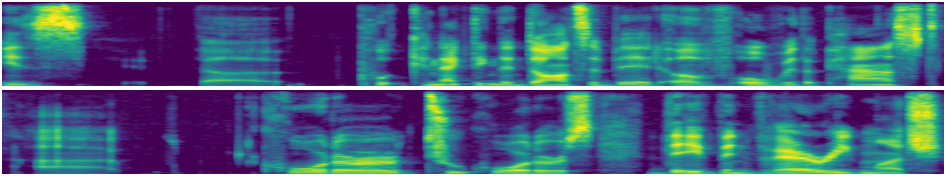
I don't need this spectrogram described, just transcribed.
is uh, put, connecting the dots a bit of over the past uh, quarter, two quarters, they've been very much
